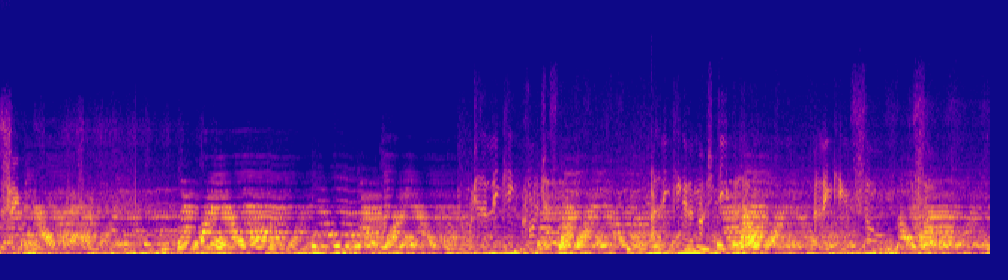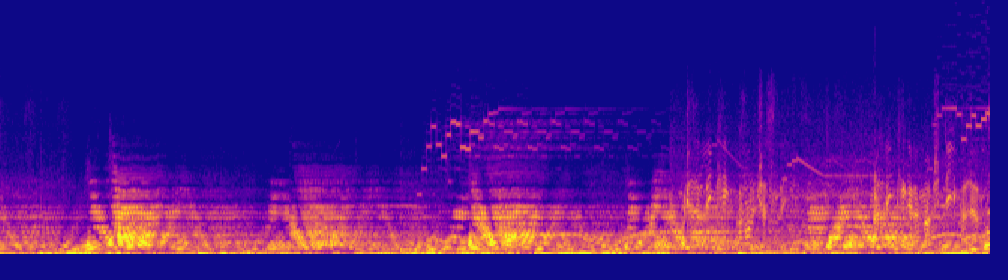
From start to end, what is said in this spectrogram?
Which is a linking consciousness, a linking at a much deeper level, a linking of soul to soul. Which is a linking consciously, a linking at a much deeper level,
